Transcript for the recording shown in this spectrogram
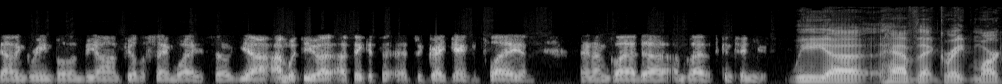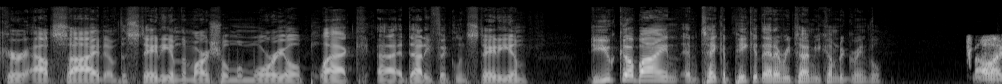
down in Greenville and beyond feel the same way. So yeah, I'm with you. I, I think it's a it's a great game to play, and and I'm glad uh, I'm glad it's continued. We uh, have that great marker outside of the stadium, the Marshall Memorial plaque uh, at Dowdy Ficklen Stadium. Do you go by and, and, take a peek at that every time you come to Greenville? Oh, I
